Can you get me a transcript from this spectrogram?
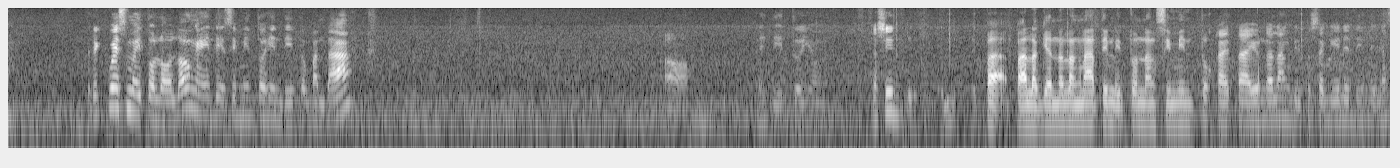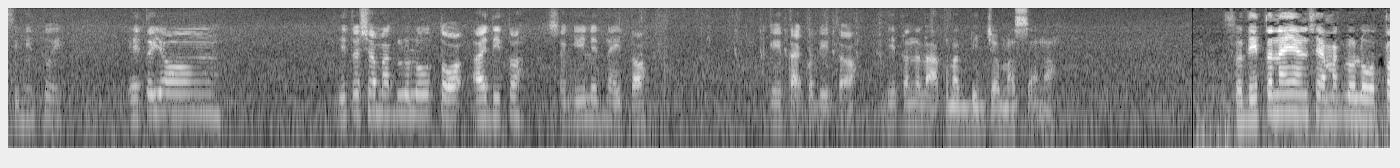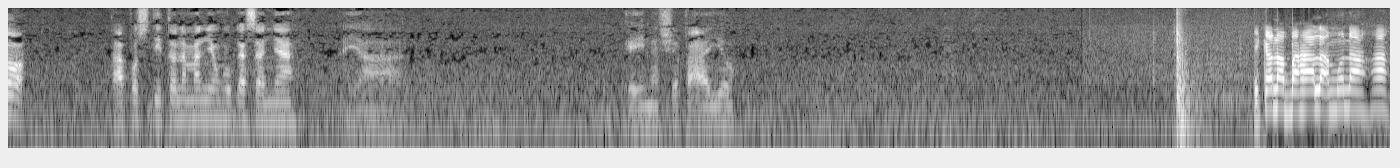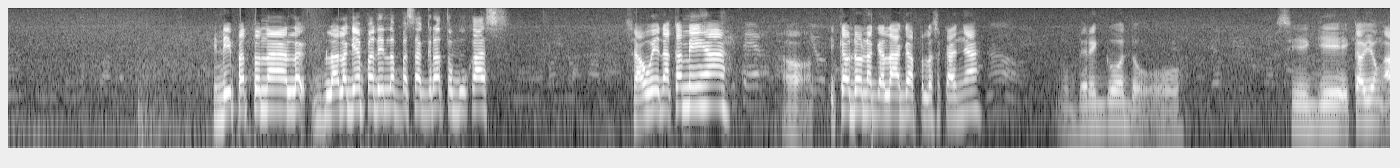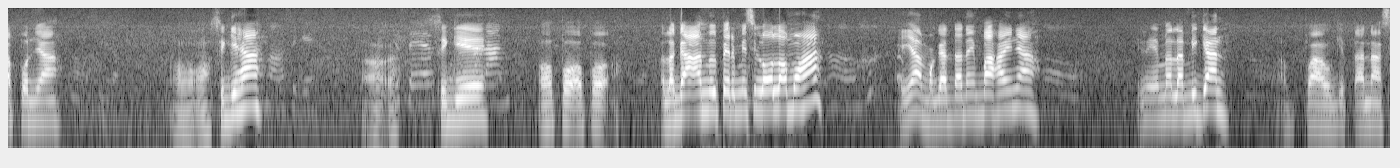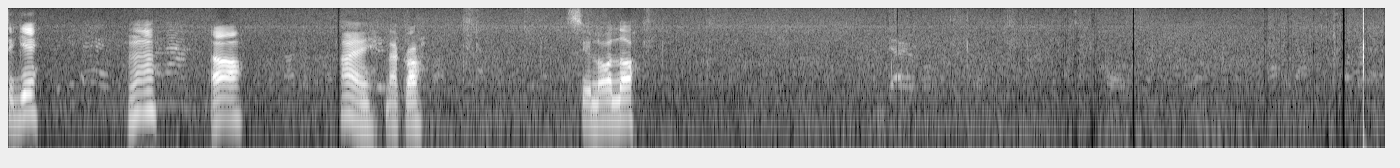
Request mo ito lolo, nga hindi siminto hindi ito banda. Oo. Ay dito yung kasi pa, palagyan na lang natin ito ng siminto kahit tayo na lang dito sa gilid hindi na siminto eh. Ito yung dito siya magluluto ay dito sa gilid na ito. Kita ko dito. Dito na lang ako mag-video mas ano. So dito na yan siya magluluto. Tapos dito naman yung hugasan niya. Ayan. Okay na siya kaayo. Ikaw na bahala muna ha. Hindi pa to na lalagyan pa nila basagra to bukas. Sa uwi na kami ha. Oo. Ikaw daw nag-alaga pala sa kanya? Oh, very good. Oo. Sige, ikaw yung apo niya. Oo. Sige ha. sige. Oo. Sir, Sige. Opo, opo. Alagaan mo permi si lola mo ha. Ayan, maganda na yung bahay niya. Hindi malamigan. Apaw kita na. Sige. Hmm. Oo. Ay, nako. Si lolo.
